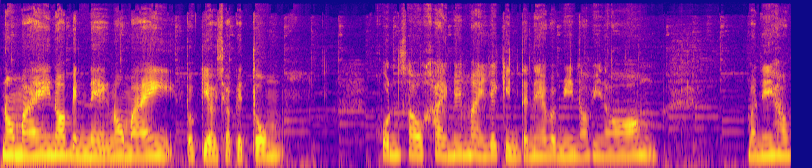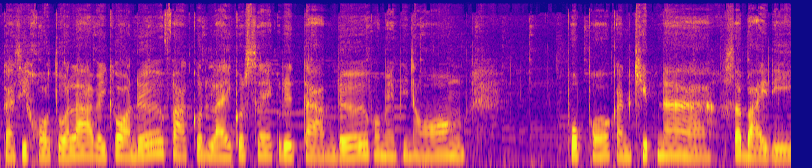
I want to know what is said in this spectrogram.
หน่อไม้เนาะเป็นแหนงหน่อไม้ตัวเกียวจะไปต้ม คนเซาไข่ใหม่ๆอย่ากินแต่แนวแบบนี้เนาะพี่น้องวันนี้เฮากะสิขอตัวลาไปก่อนเด้อฝากกดไลค์กดแชร์กดติดตามเด้อพ่อแม่พี่น้อง พบพอกันคลิปหน้าสบายดี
